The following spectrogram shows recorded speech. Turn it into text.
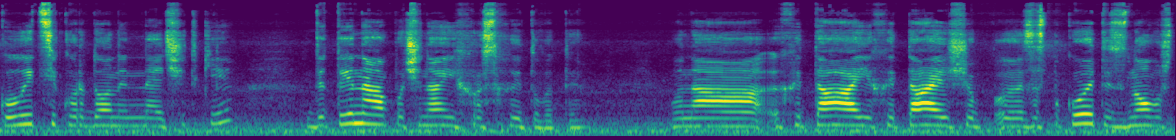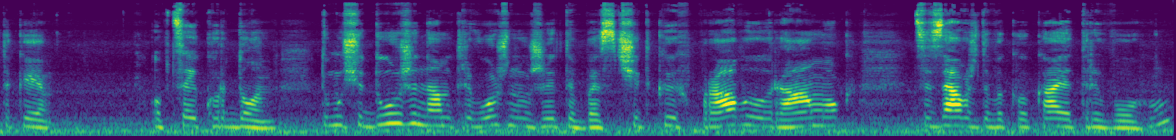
Коли ці кордони не чіткі, дитина починає їх розхитувати. Вона хитає, хитає, щоб е, заспокоїтись знову ж таки об цей кордон. Тому що дуже нам тривожно жити без чітких правил, рамок. Це завжди викликає тривогу.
